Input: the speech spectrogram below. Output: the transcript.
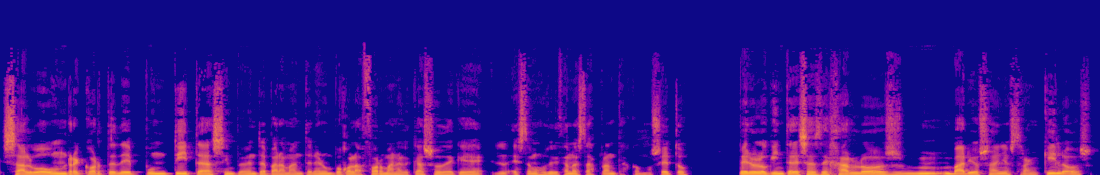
salvo un recorte de puntitas simplemente para mantener un poco la forma en el caso de que estemos utilizando estas plantas como seto, pero lo que interesa es dejarlos varios años tranquilos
